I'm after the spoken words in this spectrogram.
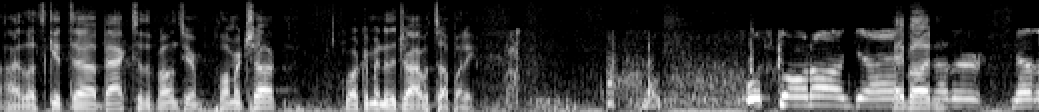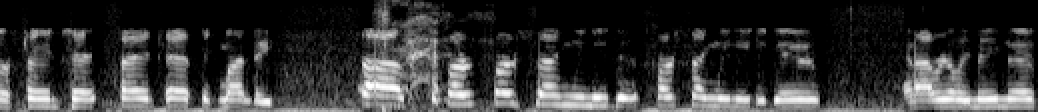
all right let's get uh, back to the phones here plumber Chuck welcome into the drive what's up buddy What's going on, guys? Hey, bud. Another another fanta- fantastic Monday. Uh, first, first thing we need to first thing we need to do, and I really mean this,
